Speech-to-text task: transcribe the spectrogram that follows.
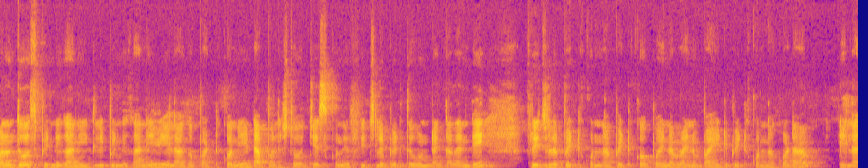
మనం దోశ పిండి కానీ ఇడ్లీ పిండి కానీ ఇలాగ పట్టుకొని డబ్బాలు స్టోర్ చేసుకుని ఫ్రిడ్జ్లో పెడుతూ ఉంటాం కదండి. ఫ్రిడ్జ్లో పెట్టుకున్నా పెట్టుకోకపోయినా మనం బయట పెట్టుకున్నా కూడా ఇలా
